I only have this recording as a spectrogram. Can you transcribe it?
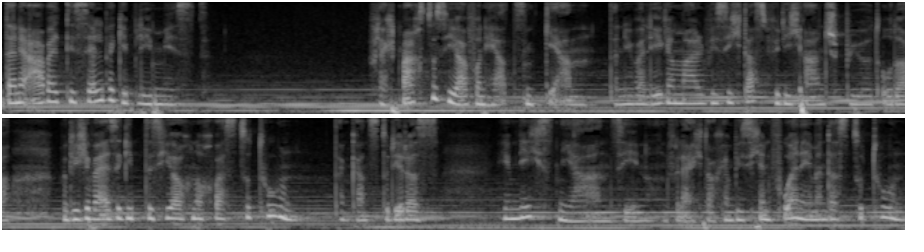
deine Arbeit dieselbe geblieben ist, vielleicht machst du sie ja von Herzen gern, dann überlege mal, wie sich das für dich anspürt oder möglicherweise gibt es hier auch noch was zu tun. Dann kannst du dir das im nächsten Jahr ansehen und vielleicht auch ein bisschen vornehmen, das zu tun.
